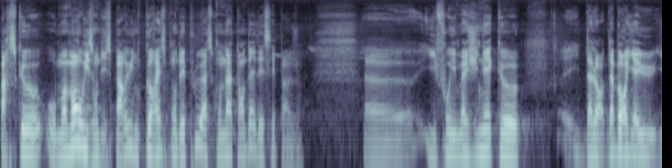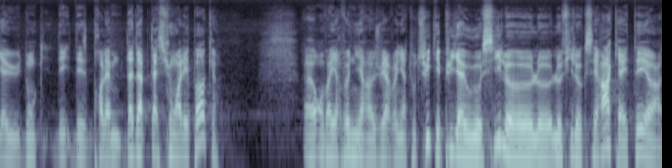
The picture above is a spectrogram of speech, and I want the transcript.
parce qu'au moment où ils ont disparu, ils ne correspondaient plus à ce qu'on attendait des cépages. Euh, il faut imaginer que, d'abord, il y a eu, il y a eu donc des, problèmes d'adaptation à l'époque. Euh, on va y revenir, je vais y revenir tout de suite. Et puis il y a eu aussi le, phylloxéra qui a été un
